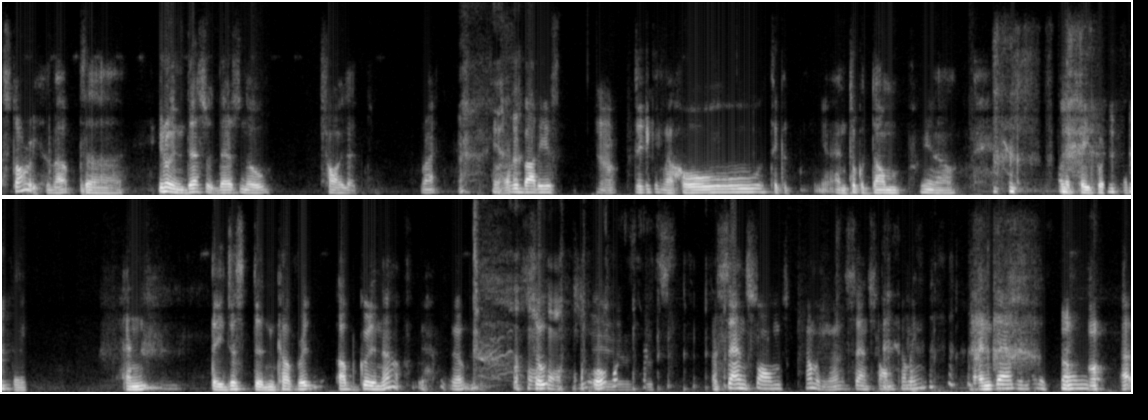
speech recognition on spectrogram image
story about uh, you know in the desert there's no toilet, right? So everybody's Yeah. digging a hole, take a and took a dump, you know, on the paper, and everything. and they just didn't cover it up good enough. You know? So a sandstorm's coming, a sandstorm coming, and then when a, sand, uh,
